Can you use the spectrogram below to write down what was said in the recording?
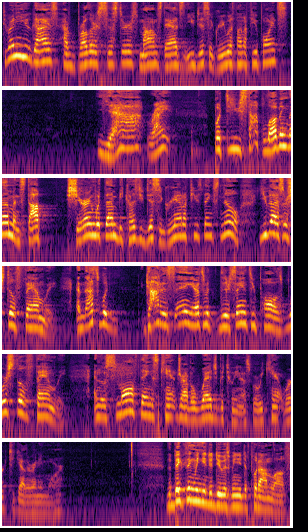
Do any of you guys have brothers, sisters, moms, dads that you disagree with on a few points? Yeah, right? But do you stop loving them and stop sharing with them because you disagree on a few things? No. You guys are still family. And that's what God is saying. That's what they're saying through Paul is we're still family. And those small things can't drive a wedge between us where we can't work together anymore. The big thing we need to do is we need to put on love.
